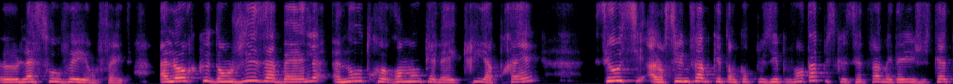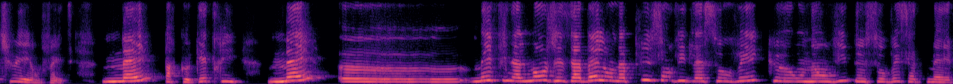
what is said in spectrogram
la sauver, en fait. Alors que dans Jézabel, un autre roman qu'elle a écrit après, c'est aussi, alors c'est une femme qui est encore plus épouvantable puisque cette femme est allée jusqu'à tuer en fait, mais par coquetterie. Mais, euh, mais finalement, Jézabel, on a plus envie de la sauver qu'on a envie de sauver cette mère.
